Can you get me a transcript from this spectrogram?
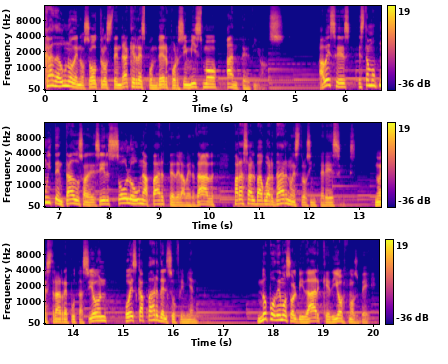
cada uno de nosotros tendrá que responder por sí mismo ante Dios. A veces estamos muy tentados a decir solo una parte de la verdad para salvaguardar nuestros intereses, nuestra reputación o escapar del sufrimiento. No podemos olvidar que Dios nos ve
